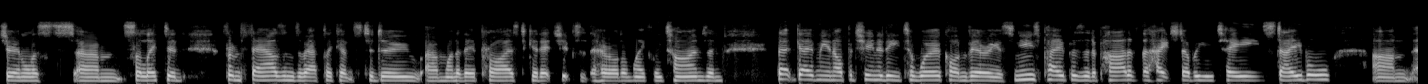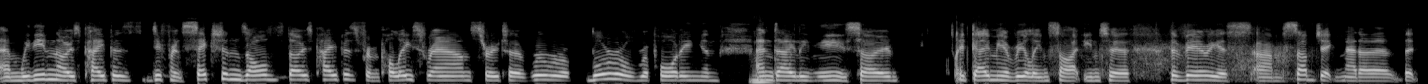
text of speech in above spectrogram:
journalists um, selected from thousands of applicants to do um, one of their prized cadetships at the Herald and Weekly Times. And that gave me an opportunity to work on various newspapers that are part of the HWT stable. Um, and within those papers, different sections of those papers, from police rounds through to rural, rural reporting and, mm. and daily news. So it gave me a real insight into the various um, subject matter that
